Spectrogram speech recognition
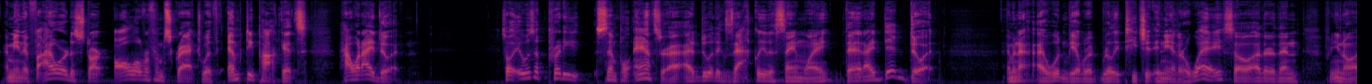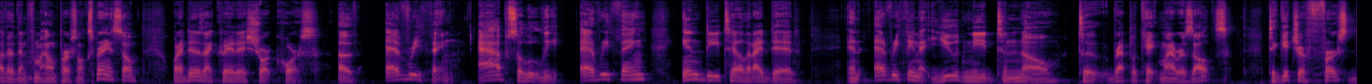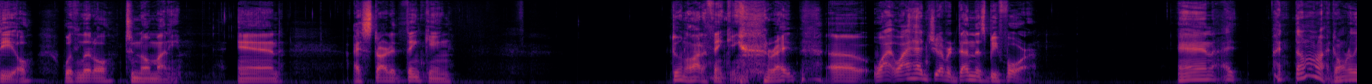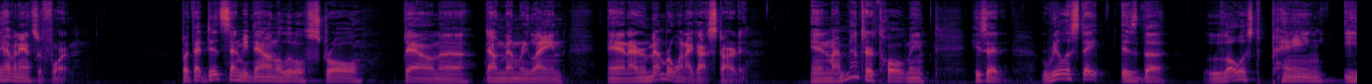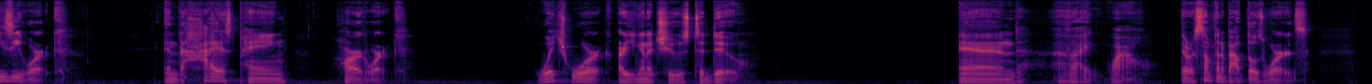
I mean, if I were to start all over from scratch with empty pockets, how would I do it? So it was a pretty simple answer. I'd do it exactly the same way that I did do it. I mean, I, I, wouldn't be able to really teach it any other way. So other than you know, other than from my own personal experience. So what I did is I created a short course of everything, absolutely everything in detail that I did, and everything that you'd need to know to replicate my results to get your first deal with little to no money. And I started thinking, doing a lot of thinking, right? Uh, why, why hadn't you ever done this before? And I, I don't know. I don't really have an answer for it. But that did send me down a little stroll down uh, down memory lane. And I remember when I got started. And my mentor told me, he said, real estate is the lowest paying easy work and the highest paying hard work. Which work are you going to choose to do? And I was like, wow, there was something about those words.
